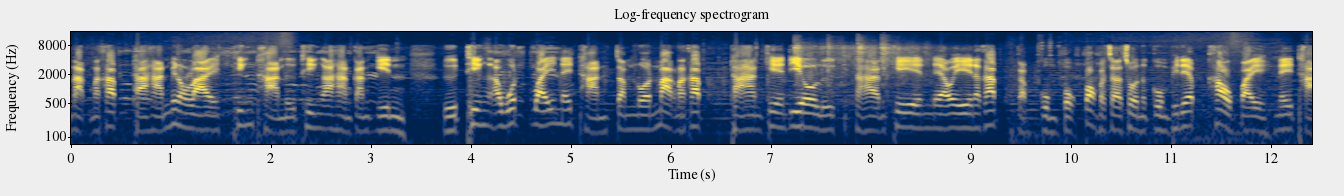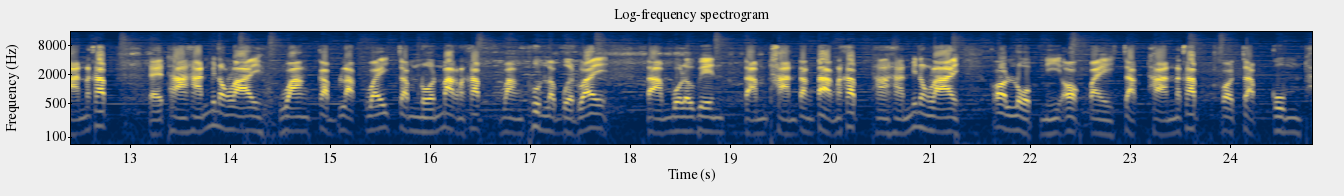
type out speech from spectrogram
หนักนะครับทหารมินองลายทิ้งฐานหรือทิ้งอาหารการกิน หรือทิ้งอาวุธไว้ในฐานจำนวนมากนะครับทหารเคนเดียวหรือทหารเคนเอลเอนะครับกับกลุ่มปกป้องประชาชนกลุ่มพีเดฟเข้าไปในฐานนะครับ แต่ทหารมินองลายวางกับหลักไว้จำนวนมากนะครับ วางทุ่นระเบิดไว้ตามบริเวณตามฐานต่างๆนะครับทหารมินองลายก็หลบหนีออกไปจากฐานนะครับ ก็จับกลุ่มท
